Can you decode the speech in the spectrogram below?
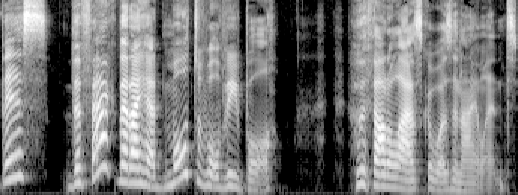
this, the fact that I had multiple people who thought Alaska was an island.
